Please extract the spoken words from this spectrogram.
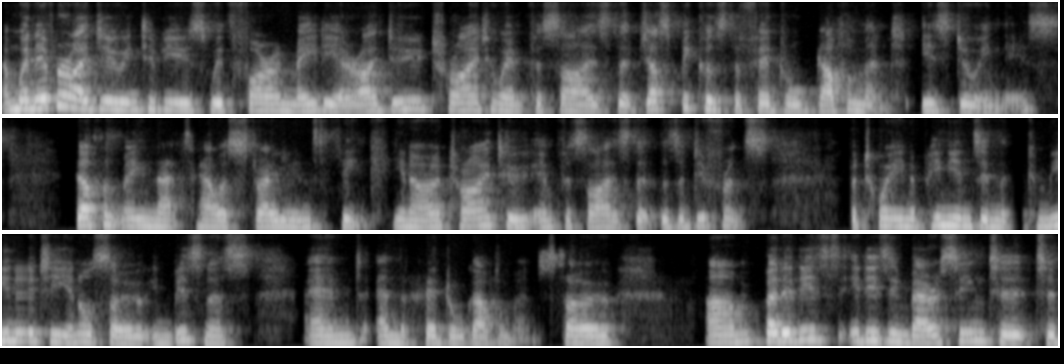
and whenever I do interviews with foreign media, I do try to emphasize that just because the federal government is doing this doesn't mean that's how Australians think. You know, I try to emphasize that there's a difference between opinions in the community and also in business and and the federal government. So, um, but it is it is embarrassing to to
